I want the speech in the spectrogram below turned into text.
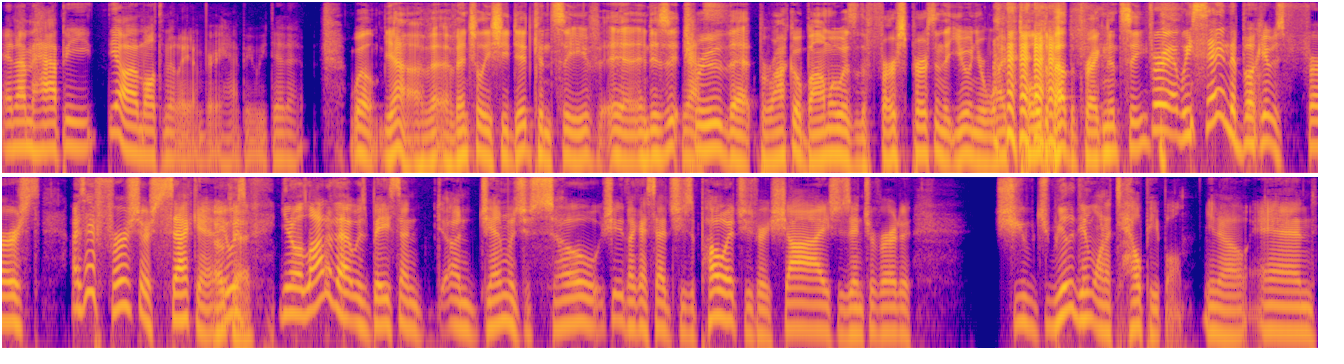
and I'm happy. You know, I'm ultimately I'm very happy we did it. Well, yeah, eventually she did conceive. And is it Yes. true that Barack Obama was the first person that you and your wife told about the pregnancy? For we say in the book it was first. I say first or second. It was you know a lot of that was based on on Jen was just so she like I said she's a poet. She's very shy. She's introverted. She really didn't want to tell people, you know, and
